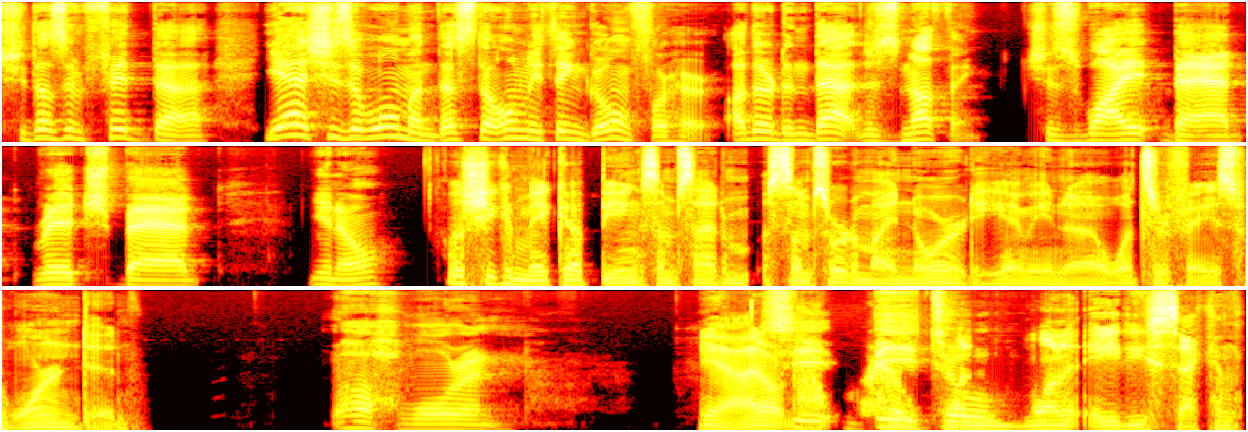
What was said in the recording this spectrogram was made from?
She doesn't fit the. Yeah, she's a woman. That's the only thing going for her. Other than that, there's nothing. She's white, bad, rich, bad. You know. Well, she can make up being some side of, some sort of minority. I mean, uh, what's her face? Warren did. Oh, Warren. Yeah, I don't See, know. one one eighty second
